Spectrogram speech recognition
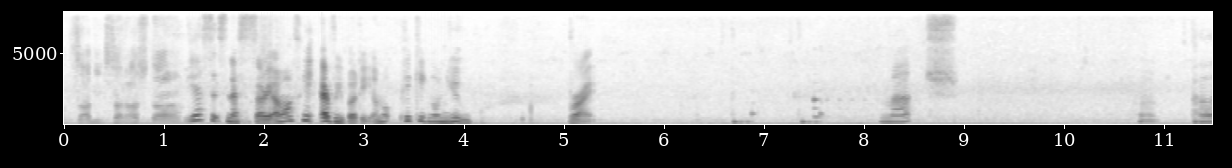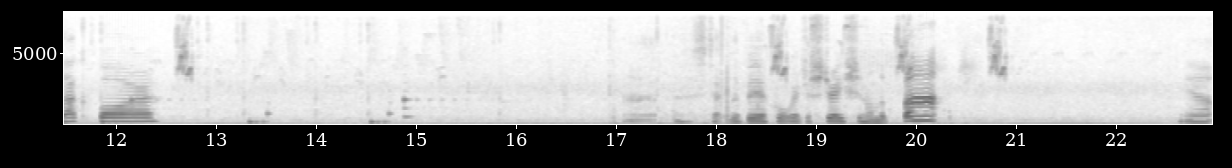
odsabi ksaraszta? Yes, it's necessary. I'm asking everybody. I'm not picking on you. Right. Match. Al Akbar. Uh, let's check the vehicle registration on the back. Yeah.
